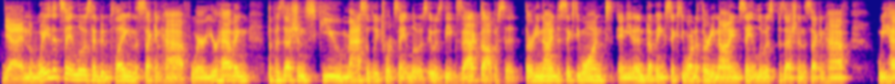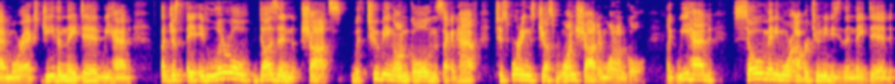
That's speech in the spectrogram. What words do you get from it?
Yeah, and the way that St. Louis had been playing in the second half, where you're having the possession skew massively towards St. Louis, it was the exact opposite 39 to 61, and it ended up being 61 to 39 St. Louis possession in the second half. We had more XG than they did. We had a, just a, a, literal dozen shots, with two being on goal in the second half, to Sporting's just one shot and one on goal. Like we had so many more opportunities than they did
